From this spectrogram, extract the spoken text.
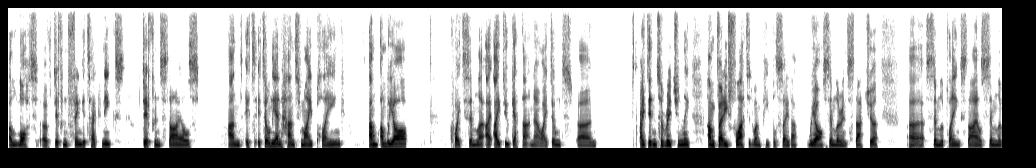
a lot of different finger techniques, different styles, and it's it's only enhanced my playing. And, and we are quite similar. I, I do get that now. I don't. Um, I didn't originally. I'm very flattered when people say that we are similar in stature. Uh, similar playing styles, similar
